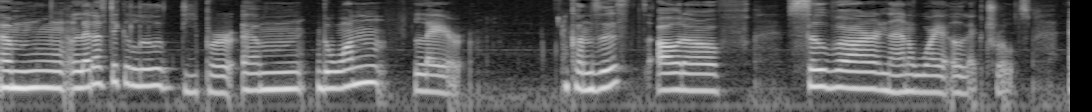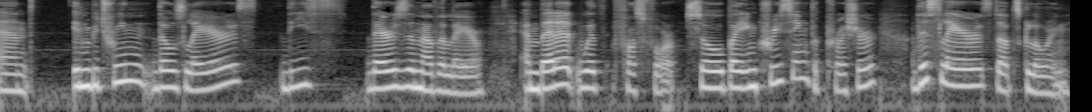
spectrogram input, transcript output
Um, let us dig a little deeper. Um, the one layer consists out of silver nanowire electrodes, and in between those layers, these there is another layer embedded with phosphor. So by increasing the pressure, this layer starts glowing,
